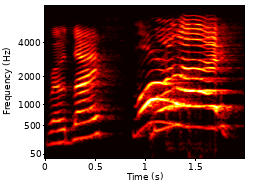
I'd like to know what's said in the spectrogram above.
Road life? More life!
